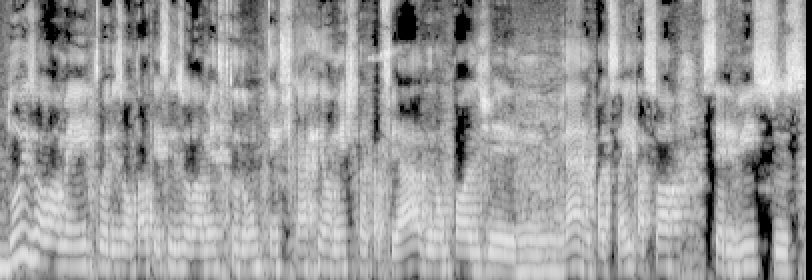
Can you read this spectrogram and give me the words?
do isolamento horizontal, que é esse isolamento que todo mundo tem que ficar realmente trancafiado, não pode, né, não pode sair, tá só serviços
